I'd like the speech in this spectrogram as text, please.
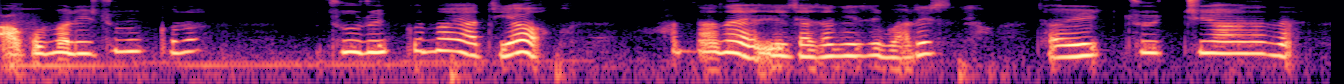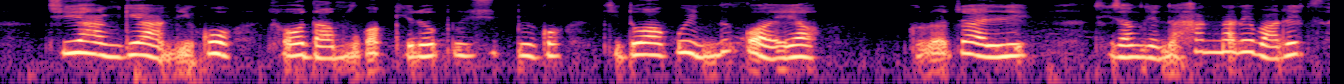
아고말이 술을 끊어 술을 끊어야지요. 한나는 엘리 자상에서 말했어요. 저희 술 취하는 취한 게 아니고 저 나무가 괴롭히고 기도하고 있는 거예요. 그러자 엘리 지상제는 한나를 말했어요.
